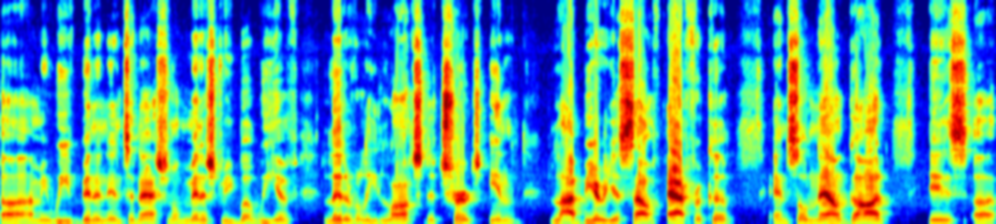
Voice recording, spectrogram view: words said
Uh, I mean, we've been an international ministry, but we have literally launched a church in Liberia, South Africa. And so now God is uh,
